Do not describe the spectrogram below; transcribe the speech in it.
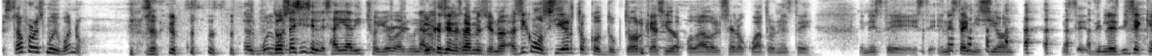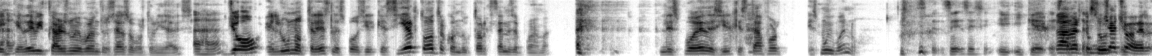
Stafford es muy bueno. No bueno. sé si se les haya dicho yo alguna Creo que vez. se les ha mencionado, así como cierto conductor que ha sido apodado el 04 en este, en este, este, en esta emisión, este, les dice que, que David Carr es muy bueno en terceras oportunidades. Ajá. Yo, el 1-3, les puedo decir que cierto otro conductor que está en ese programa les puede decir que Stafford es muy bueno. Sí, sí, sí. Y, y que No, a ver, tu 3-1, muchacho, a ver,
